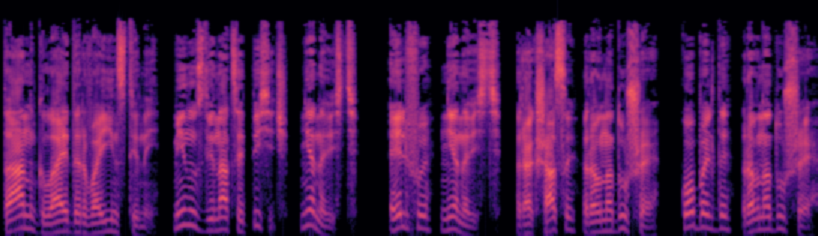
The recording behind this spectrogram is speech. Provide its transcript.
Тан Глайдер воинственный. Минус 12 тысяч. Ненависть. Эльфы – ненависть. Ракшасы – равнодушие. Кобальды – равнодушие.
